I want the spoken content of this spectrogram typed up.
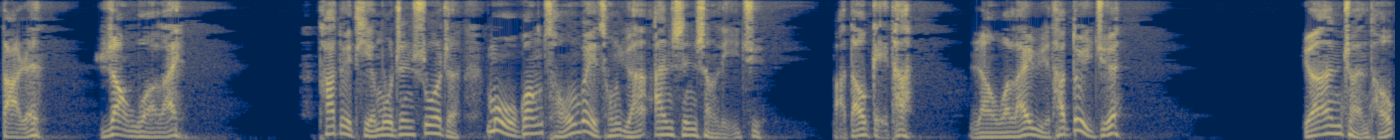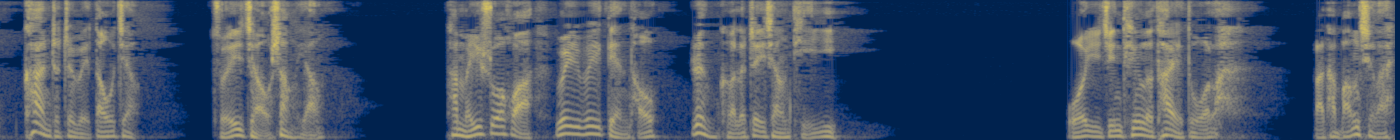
大人，让我来。他对铁木真说着，目光从未从袁安身上离去。把刀给他，让我来与他对决。袁安转头看着这位刀匠，嘴角上扬。他没说话，微微点头，认可了这项提议。我已经听了太多了，把他绑起来，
